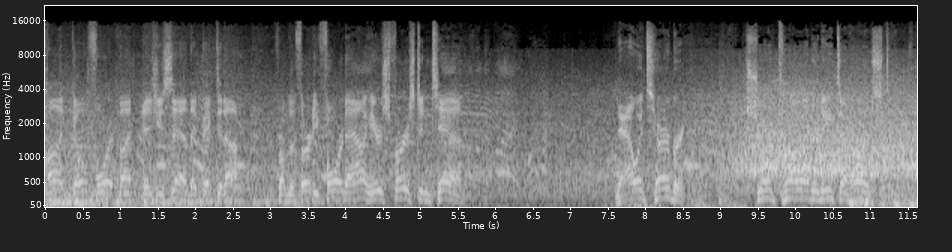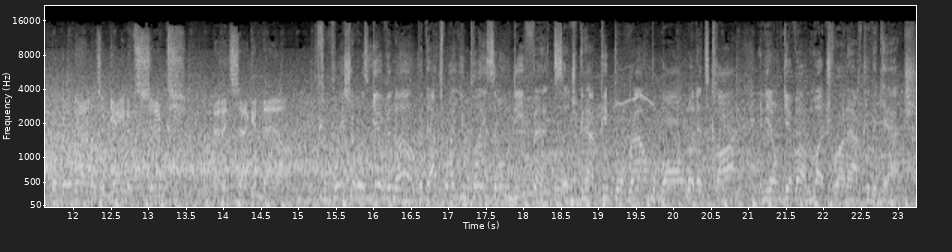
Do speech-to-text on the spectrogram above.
punt, go for it. But as you said, they picked it up. From the 34 now, here's first and 10. Now it's Herbert. Short throw underneath to Hurst. Will go down as a gain of six, and it's second down. Completion was given up, but that's why you play zone defense, so that you can have people around the ball when it's caught, and you don't give up much run after the catch.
